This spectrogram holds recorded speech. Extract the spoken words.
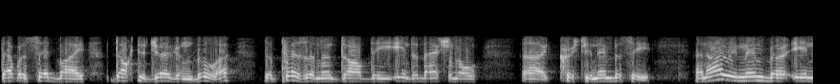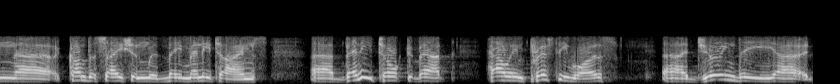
That was said by Dr. Jurgen Bühler, the president of the International uh, Christian Embassy. And I remember in uh, conversation with me many times, uh, Benny talked about how impressed he was uh, during the uh,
